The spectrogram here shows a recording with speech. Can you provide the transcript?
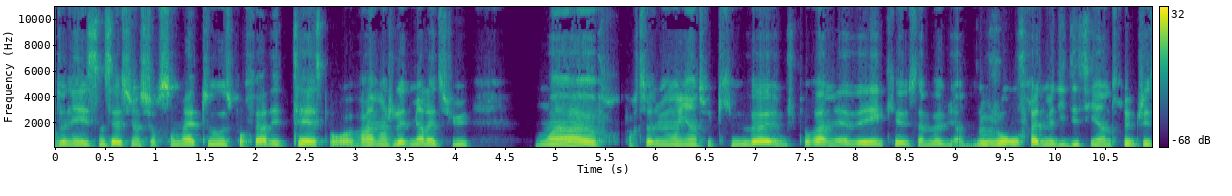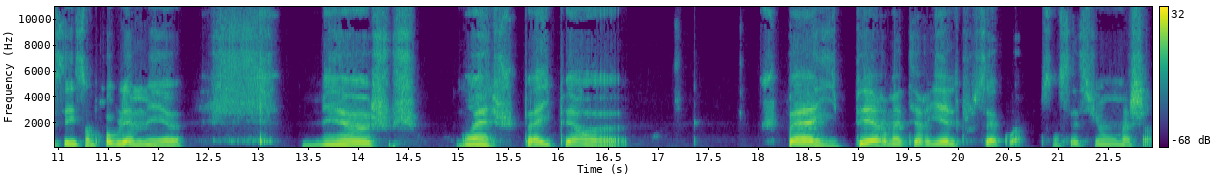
donner des sensations sur son matos, pour faire des tests. Pour vraiment, je l'admire là-dessus. Moi, euh, à partir du moment où il y a un truc qui me va, où je peux ramer avec, ça me va bien. Le jour où Fred me dit d'essayer un truc, j'essaye sans problème, mais mais je, suis pas hyper je pas hyper matériel tout ça quoi. Sensation, machin.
